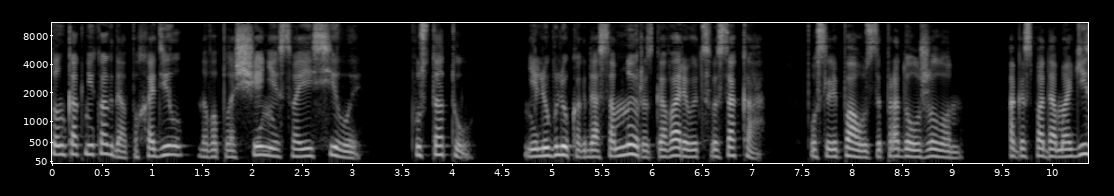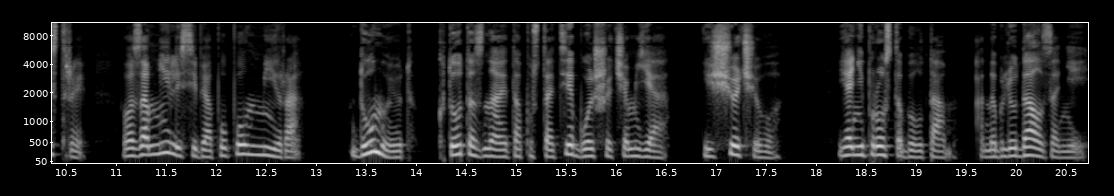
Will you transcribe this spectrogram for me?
он как никогда походил на воплощение своей силы, пустоту. Не люблю, когда со мной разговаривают свысока. После паузы продолжил он. А господа магистры возомнили себя пупом мира. Думают, кто-то знает о пустоте больше, чем я. Еще чего. Я не просто был там, а наблюдал за ней.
